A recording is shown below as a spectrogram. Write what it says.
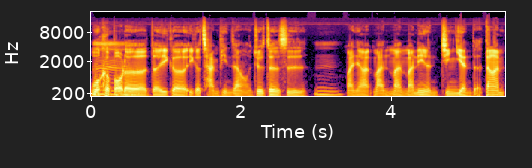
，workable 的的一个一个产品，这样我觉得真的是嗯。蛮压蛮蛮蛮令人惊艳的。当然，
